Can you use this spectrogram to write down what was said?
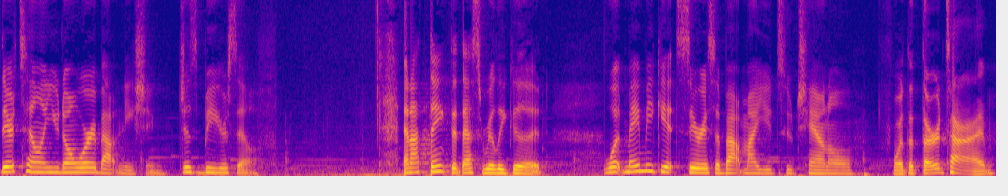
they're telling you don't worry about niching, just be yourself. And I think that that's really good. What made me get serious about my YouTube channel for the third time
